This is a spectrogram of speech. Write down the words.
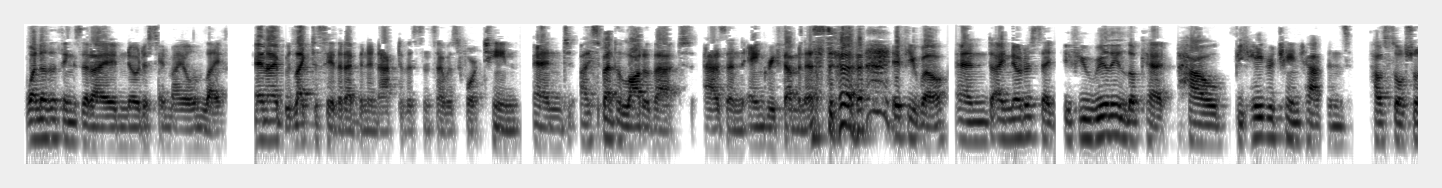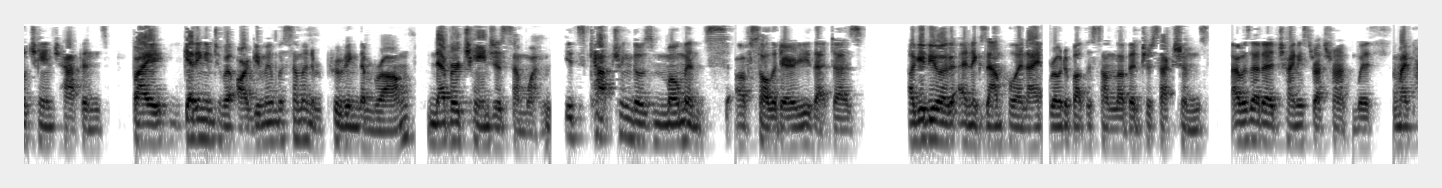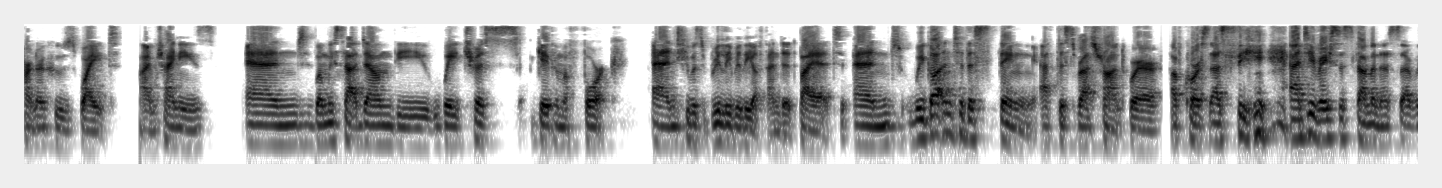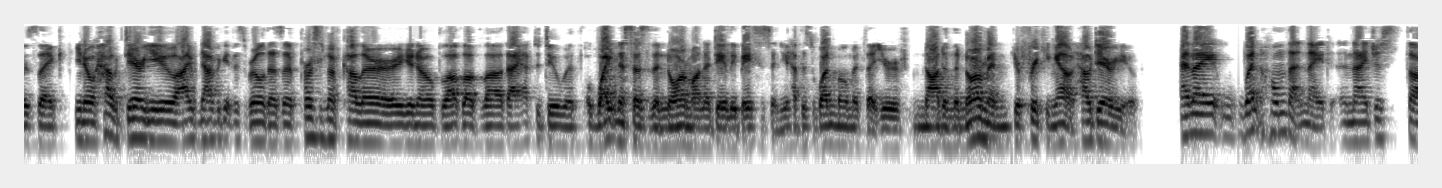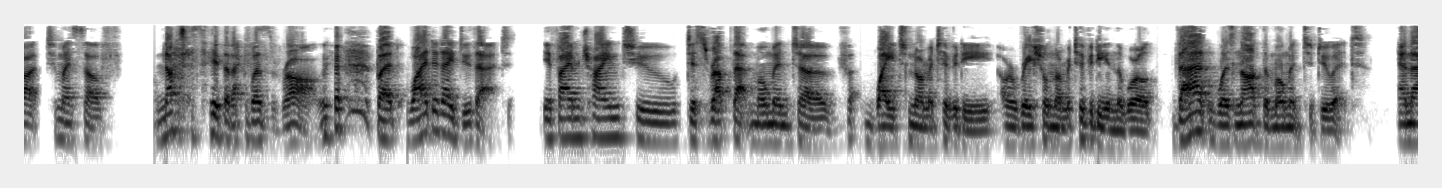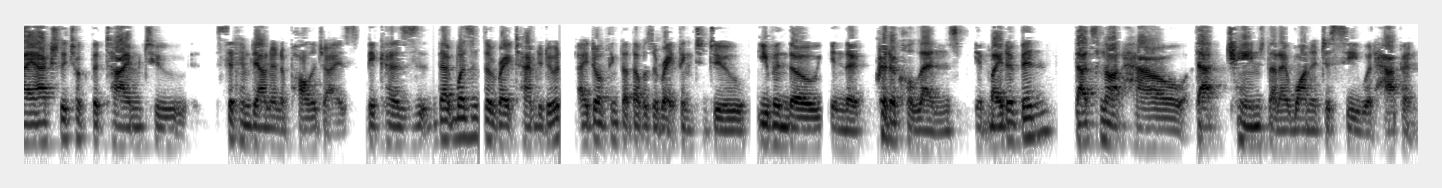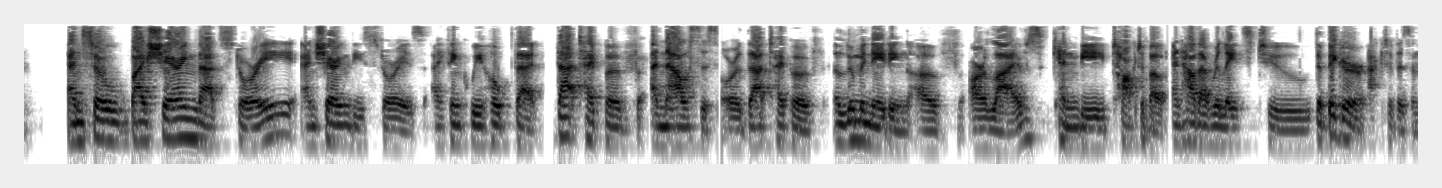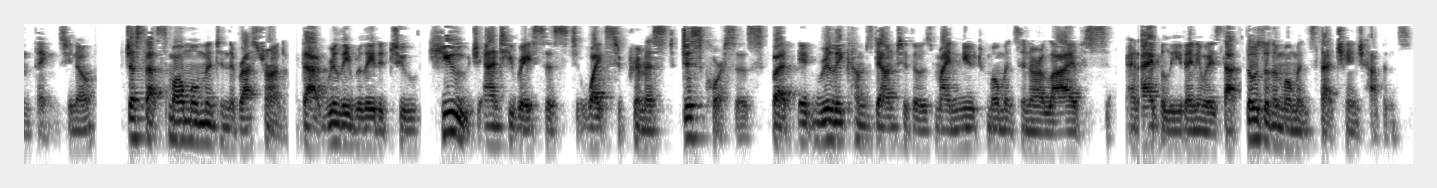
One of the things that I noticed in my own life and I would like to say that I've been an activist since I was 14. And I spent a lot of that as an angry feminist, if you will. And I noticed that if you really look at how behavior change happens, how social change happens, by getting into an argument with someone and proving them wrong never changes someone. It's capturing those moments of solidarity that does. I'll give you a, an example, and I wrote about this on Love Intersections. I was at a Chinese restaurant with my partner who's white. I'm Chinese. And when we sat down, the waitress gave him a fork and he was really, really offended by it. And we got into this thing at this restaurant where, of course, as the anti-racist feminist, I was like, you know, how dare you? I navigate this world as a person of color, you know, blah, blah, blah. That I have to deal with whiteness as the norm on a daily basis. And you have this one moment that you're not in the norm and you're freaking out. How dare you? And I went home that night and I just thought to myself, not to say that I was wrong, but why did I do that? If I'm trying to disrupt that moment of white normativity or racial normativity in the world, that was not the moment to do it. And I actually took the time to sit him down and apologize because that wasn't the right time to do it. I don't think that that was the right thing to do, even though in the critical lens it might have been. That's not how that change that I wanted to see would happen. And so by sharing that story and sharing these stories, I think we hope that that type of analysis or that type of illuminating of our lives can be talked about and how that relates to the bigger activism things, you know? Just that small moment in the restaurant that really related to huge anti-racist, white supremacist discourses. But it really comes down to those minute moments in our lives. And I believe anyways that those are the moments that change happens.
